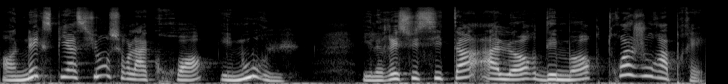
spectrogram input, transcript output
en expiation sur la croix et mourut. Il ressuscita alors des morts trois jours après.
